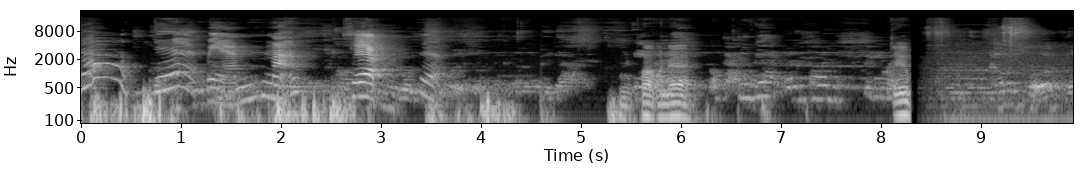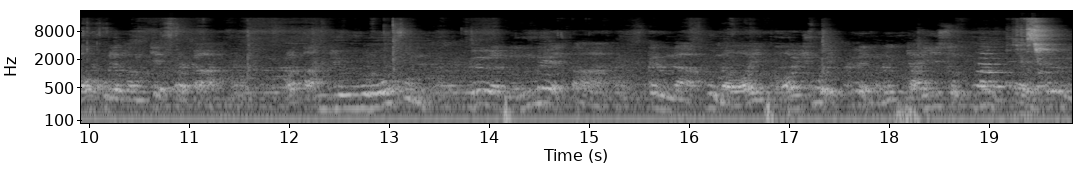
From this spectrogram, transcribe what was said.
น่าแย่แบนนะแซ่บแซ่บพ่อคนเด้อคำสอนของคุณธรรมเจ็ดประการกตัญญูรู้คุณเกื้อหนุนเมตตากรุณาผู้น้อยคอยช่วยเพื่อนมนุษย์ใจสุดมั่นคง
